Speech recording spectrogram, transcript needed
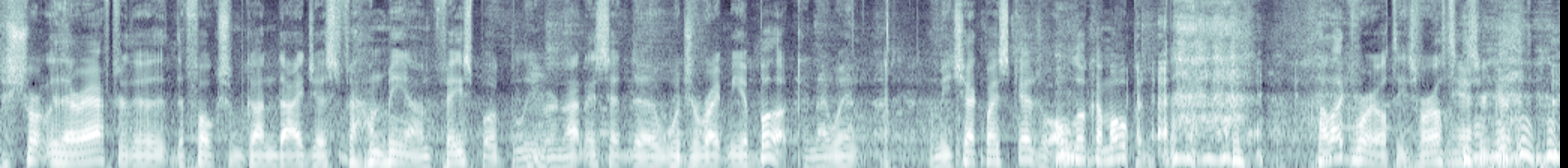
shortly thereafter, the, the folks from Gun Digest found me on Facebook, believe it or not, and they said, uh, Would you write me a book? And I went, Let me check my schedule. Oh, look, I'm open. I like royalties. Royalties are good.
